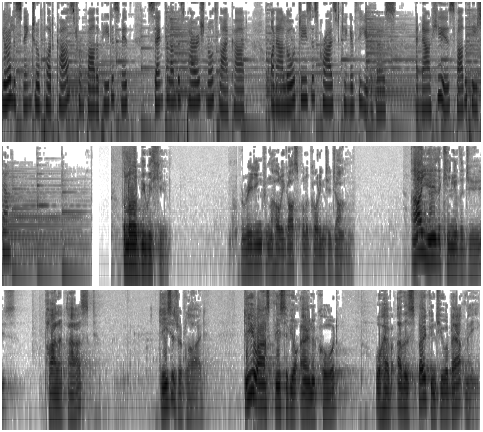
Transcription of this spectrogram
You're listening to a podcast from Father Peter Smith, St. Columba's Parish, North Leichhardt, on our Lord Jesus Christ, King of the universe. And now here's Father Peter. The Lord be with you. A reading from the Holy Gospel according to John. Are you the King of the Jews? Pilate asked. Jesus replied, Do you ask this of your own accord, or have others spoken to you about me?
